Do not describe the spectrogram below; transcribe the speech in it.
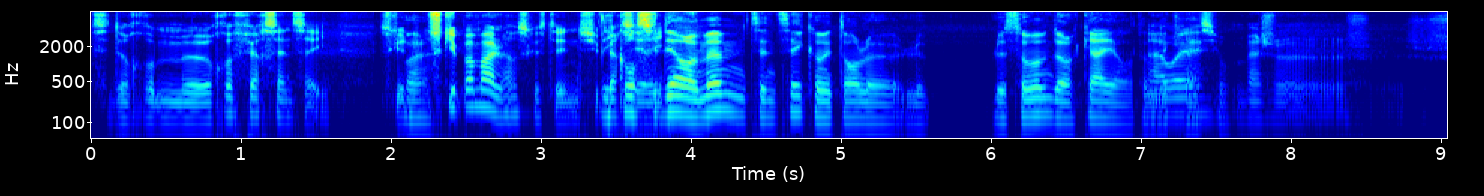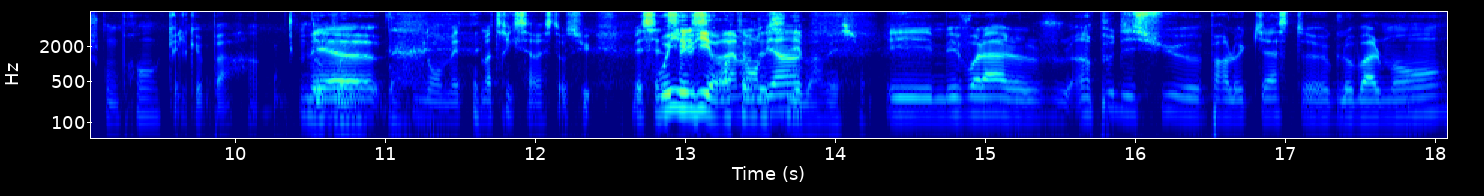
c'est de re- me refaire Sensei. Ce qui, est- Voilà. ce qui est pas mal, hein, parce que c'était une Ils super série. considèrent eux-mêmes Sensei comme étant le, le, le summum de leur carrière en termes Ah de ouais, création. bah je, je, je comprends quelque part. hein. Mais euh, non, mais Matrix ça reste au-dessus. Mais Sensei, Oui, oui, c'est en vraiment termes de bien. cinéma, bien sûr. Et mais voilà, euh, un peu déçu euh, par le cast globalement.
